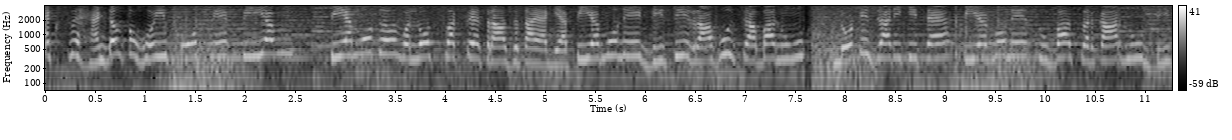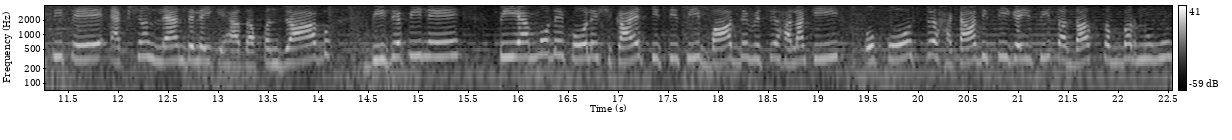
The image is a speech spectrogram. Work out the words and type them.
ਐਕਸ ਹੈਂਡਲ ਤੋਂ ਹੋਈ ਪੋਸਟ ਤੇ ਪੀਐਮ, ਪੀਐਮਓ ਦੇ ਵੱਲੋਂ ਸਖਤ ਇਤਰਾਜ਼ ਜਤਾਇਆ ਗਿਆ। ਪੀਐਮਓ ਨੇ ਡੀਸੀ ਰਾਹੁਲ ਚਾਬਾ ਨੂੰ ਨੋਟਿਸ ਜਾਰੀ ਕੀਤਾ ਹੈ। ਪੀਐਮਓ ਨੇ ਸੂਬਾ ਸਰਕਾਰ ਨੂੰ ਡੀਸੀ ਤੇ ਐਕਸ਼ਨ ਲੈਣ ਦੇ ਲਈ ਕਿਹਾ ਤਾਂ ਪੰਜਾਬ ਬੀਜੇਪੀ ਨੇ ਪੀਐਮਓ ਦੇ ਕੋਲ ਇਹ ਸ਼ਿਕਾਇਤ ਕੀਤੀ ਸੀ। ਬਾਅਦ ਦੇ ਵਿੱਚ ਹਾਲਾਂਕਿ ਉਹ ਪੋਸਟ ਹਟਾ ਦਿੱਤੀ ਗਈ ਸੀ ਤਾਂ 10 ਸਤੰਬਰ ਨੂੰ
